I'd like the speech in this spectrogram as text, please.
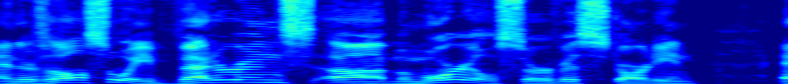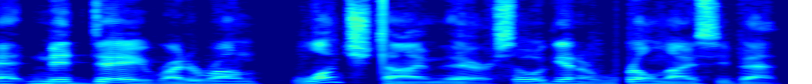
and there's also a Veterans uh, Memorial Service starting at midday, right around lunchtime there. So again, a real nice event.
